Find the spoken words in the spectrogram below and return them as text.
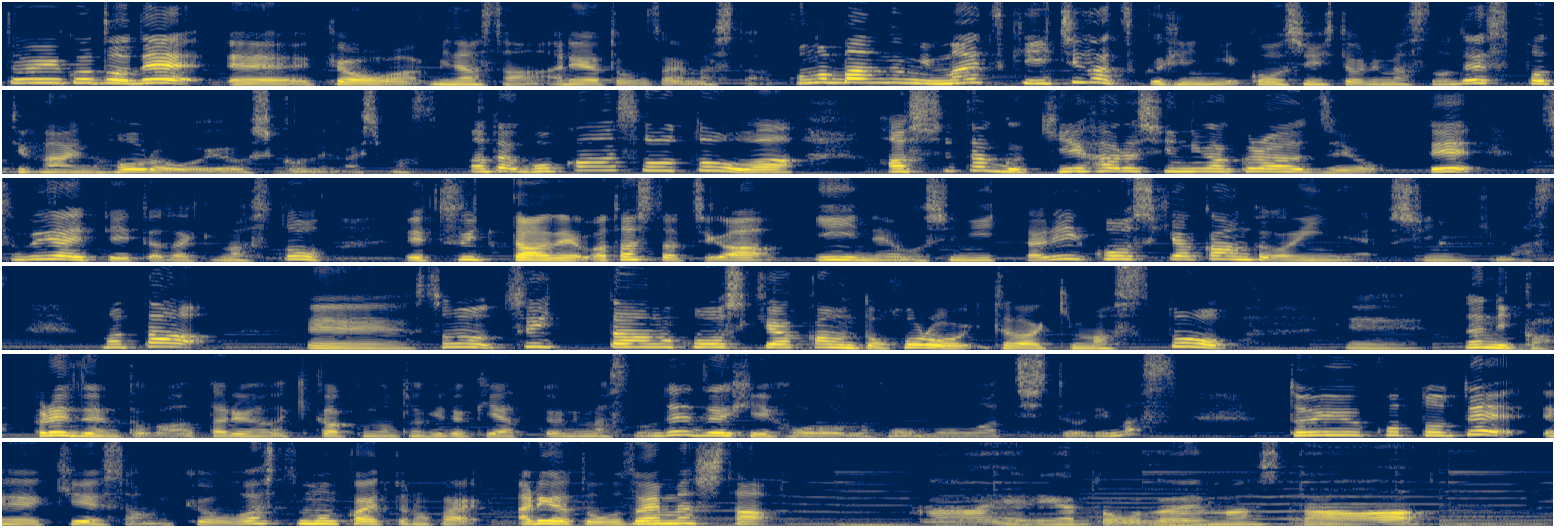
ということで、えー今日は皆さんありがとうございました。この番組毎月1月9日に更新しておりますので Spotify のフォローをよろしくお願いします。またご感想等は「ハッシュタグキエハル心理学ラジオ」でつぶやいていただきますと、えー、Twitter で私たちがいいねをしに行ったり公式アカウントがいいねをしに行きます。またえーそのツイッターの公式アカウントをフォローいただきますと、えー何かプレゼントが当たるような企画も時々やっておりますので、ぜひフォローの方もお待ちしております。ということで、えー、キエさん、今日は質問回答の回ありがとうございました。はい、ありがとうございました。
